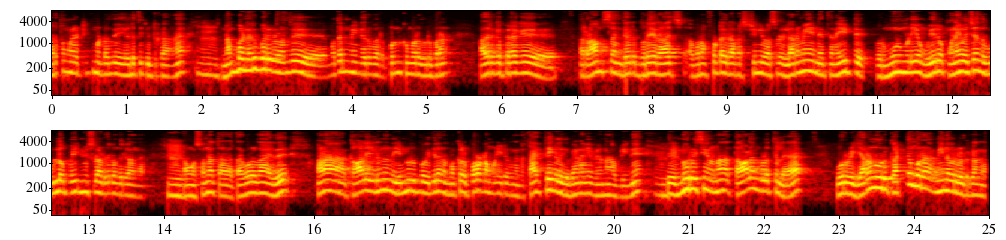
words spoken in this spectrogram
மருத்துவமனை ட்ரீட்மெண்ட் வந்து எடுத்துக்கிட்டு இருக்காங்க. நம்ம நிருபர்கள் வந்து முதன்மை நிருபர் பொன்குமார் குருபரன் அதற்கு பிறகு ராம் சங்கர் துரைராஜ் அப்புறம் போட்டோகிராஃபர் ஸ்ரீனிவாசன் எல்லாருமே நேற்று நைட்டு ஒரு மூணு மணிக்கு அவங்க உயிரை பணைய வச்சு அந்த உள்ள போய் நியூஸ்லாம் எடுத்துட்டு வந்திருக்காங்க. அவங்க சொன்ன த தகவல் தான் இது. ஆனா காலையிலேருந்து அந்த எண்ணூர் பகுதியில் அந்த மக்கள் போராட்டம் பண்ணிட்டு இருக்காங்க. அந்த ஃபேக்டரி எங்களுக்கு வேணவே வேணாம் அப்படின்னு. இது இன்னொரு விஷயம் என்னன்னா தாளங்குளத்துல ஒரு இரநூறு கட்டுமுறை மீனவர்கள் இருக்காங்க.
